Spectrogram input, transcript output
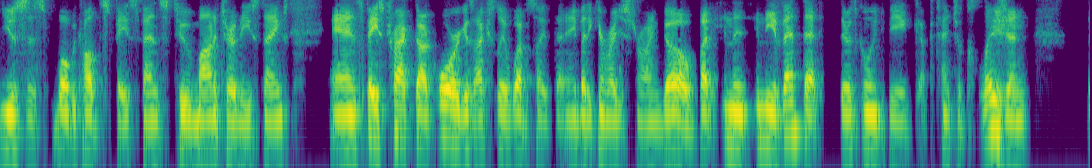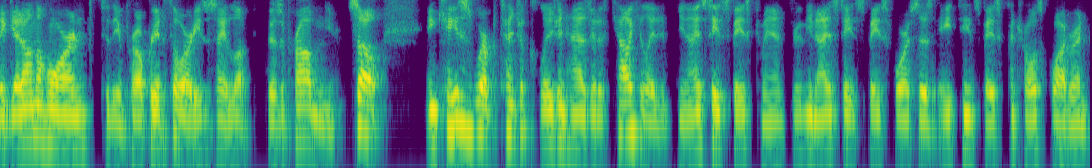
uses what we call the space fence to monitor these things. And spacetrack.org is actually a website that anybody can register on and go. But in the in the event that there's going to be a potential collision, they get on the horn to the appropriate authorities and say, look, there's a problem here. So in cases where a potential collision hazard is calculated, the United States Space Command, through the United States Space Force's 18th Space Control Squadron,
